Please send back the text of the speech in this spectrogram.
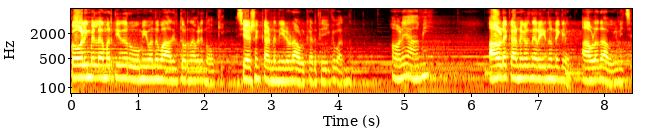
കോളിംഗ് ബെല്ല അമർത്തിയത് റൂമിൽ വന്ന് വാതിൽ തുറന്ന് അവരെ നോക്കി. ശേഷം കണ്ണുനീരോടെ അവൾക്കടുത്തേക്ക് വന്നു. അവളെ ആമി. അവളുടെ കണ്ണുകൾ നിറയുന്നുണ്ടെങ്കിലും അവളത് അവഗണിച്ച്.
